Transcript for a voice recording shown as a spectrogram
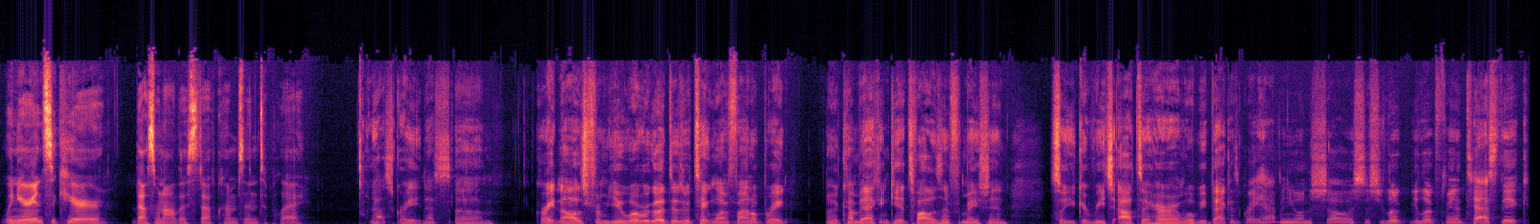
When you're insecure, that's when all this stuff comes into play. That's great. That's um, great knowledge from you. What we're going to do is we'll take one final break. and We'll come back and get Twyla's information so you can reach out to her, and we'll be back. It's great having you on the show. It's just you look you look fantastic.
